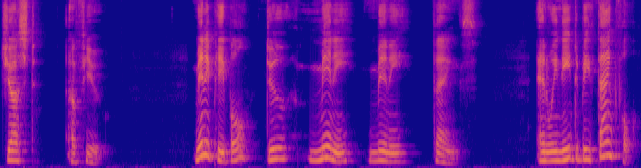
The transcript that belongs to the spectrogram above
just a few. Many people do many, many things, and we need to be thankful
